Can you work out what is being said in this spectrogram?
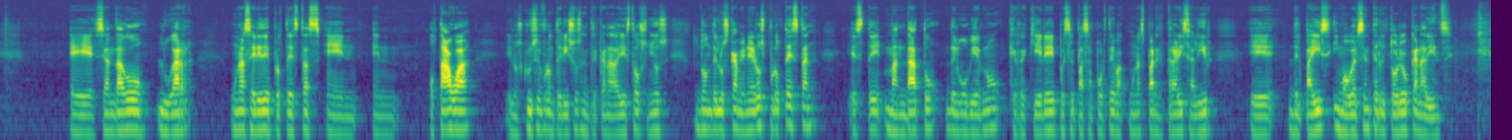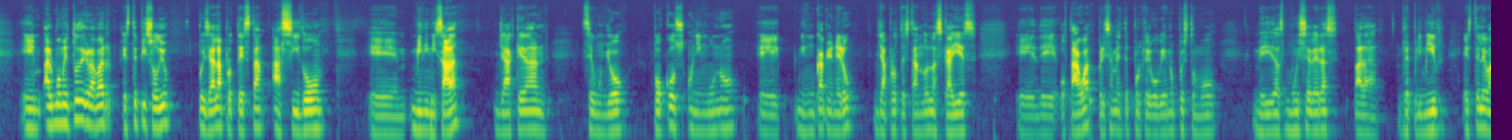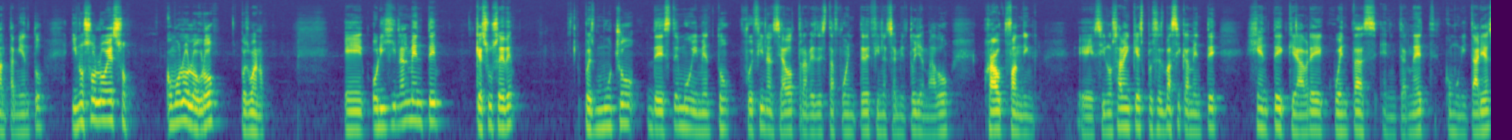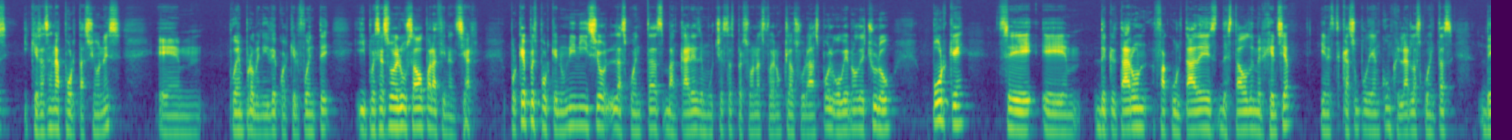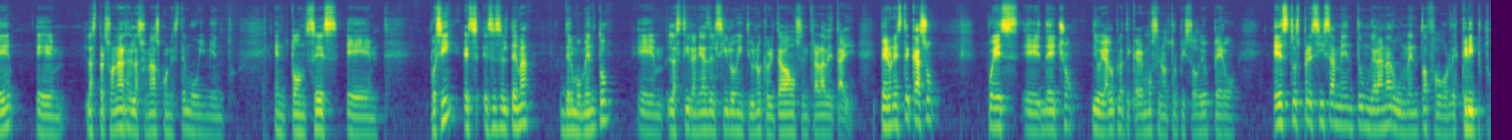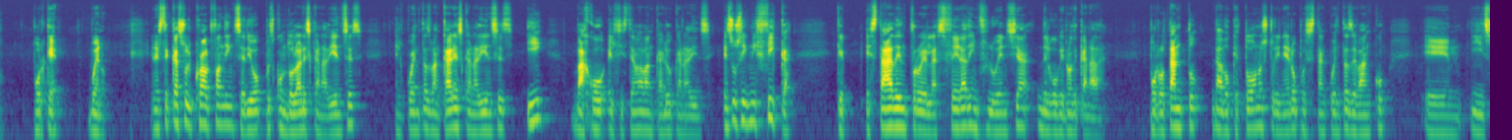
eh, se han dado lugar una serie de protestas en, en Ottawa, en los cruces fronterizos entre Canadá y Estados Unidos, donde los camioneros protestan este mandato del gobierno que requiere pues, el pasaporte de vacunas para entrar y salir eh, del país y moverse en territorio canadiense. Em, al momento de grabar este episodio, pues ya la protesta ha sido eh, minimizada. Ya quedan, según yo, pocos o ninguno, eh, ningún camionero ya protestando en las calles de Ottawa, precisamente porque el gobierno pues tomó medidas muy severas para reprimir este levantamiento. Y no solo eso, ¿cómo lo logró? Pues bueno, eh, originalmente, ¿qué sucede? Pues mucho de este movimiento fue financiado a través de esta fuente de financiamiento llamado crowdfunding. Eh, si no saben qué es, pues es básicamente gente que abre cuentas en internet comunitarias y que se hacen aportaciones, em, pueden provenir de cualquier fuente y pues eso era usado para financiar. ¿Por qué? Pues porque en un inicio las cuentas bancarias de muchas de estas personas fueron clausuradas por el gobierno de Trudeau porque se em, decretaron facultades de estado de emergencia y en este caso podían congelar las cuentas de em, las personas relacionadas con este movimiento. Entonces, em, pues sí, ese es el tema del momento, las tiranías del siglo XXI que ahorita vamos a entrar a detalle. Pero en este caso, pues eh, de hecho, digo, ya lo platicaremos en otro episodio, pero esto es precisamente un gran argumento a favor de cripto. ¿Por qué? Bueno, en este caso el crowdfunding se dio pues con dólares canadienses, en cuentas bancarias canadienses y bajo el sistema bancario canadiense. Eso significa que está dentro de la esfera de influencia del gobierno de Canadá. Por lo tanto, dado que todo nuestro dinero pues está en cuentas de banco eh, y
